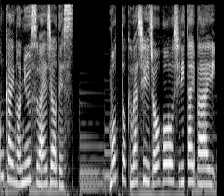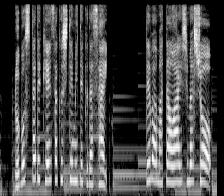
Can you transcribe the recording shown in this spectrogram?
今回のニュースは以上です。もっと詳しい情報を知りたい場合、ロボスタで検索してみてください。ではまたお会いしましょう。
